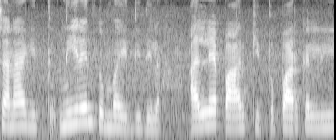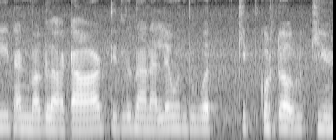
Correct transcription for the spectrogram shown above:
ಚೆನ್ನಾಗಿತ್ತು. ನೀರೇನು ತುಂಬ ಇದ್ದಿದ್ದಿಲ್ಲ. ಅಲ್ಲೇ ಪಾರ್ಕ್ ಇತ್ತು. ಪಾರ್ಕಲ್ಲಿ ನನ್ನ ಮಗಳು ಆಟ ಆಡ್ತಿದ್ಲು. ನಾನು ಅಲ್ಲೇ ಒಂದು ಹೂವ ಕಿತ್ಕೊಂಡು ಅವಳು ಕಿವಿ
